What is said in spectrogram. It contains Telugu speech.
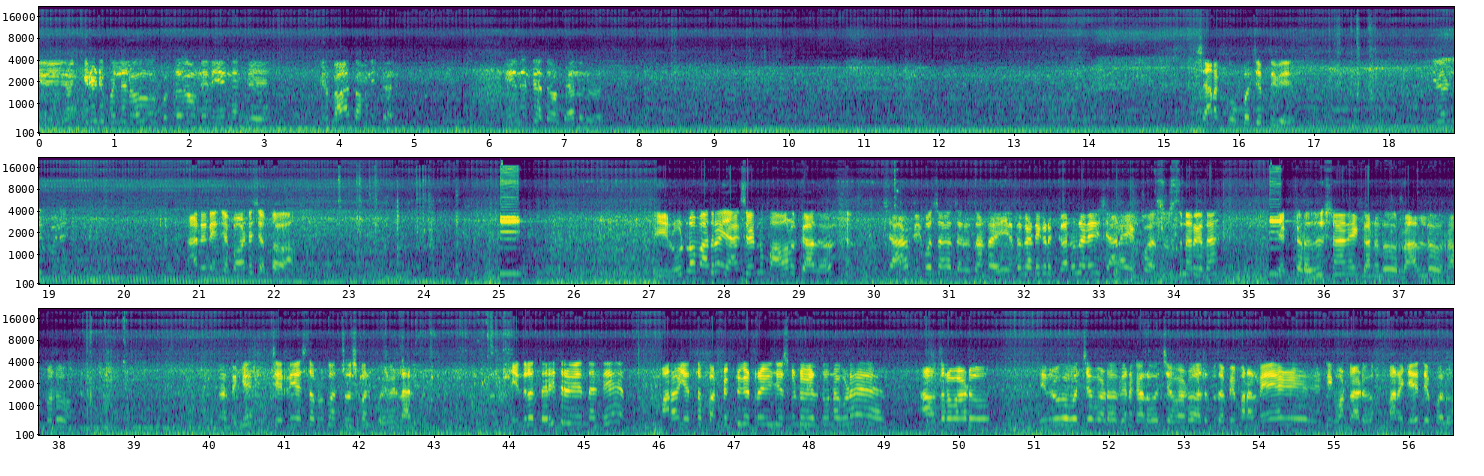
ఈ అంకిరెడ్డిపల్లిలో కొత్తగా ఉండేది ఏంటంటే మీరు బాగా గమనించాలి. ఏంటంటే అది ఒక చూడాలి చెప్తివి. ఇలా చెప్పండి అంటే నేను చెప్పమంటే చెప్తావా? ఈ రూట్లో మాత్రం యాక్సిడెంట్లు మామూలు కాదు. చాలా బీభత్సంగా జరుగుతుంటాయి. ఎందుకంటే ఇక్కడ గనులు అనేవి చాలా ఎక్కువ. చూస్తున్నారు కదా? ఎక్కడ చూసినా గనులు రాళ్ళు రప్పలు అందుకే జర్నీ చేసేటప్పుడు కొంచెం చూసుకొని పోయి వెళ్ళాలి. ఇందులో దరిద్రం ఏంటంటే మనం ఎంత పర్ఫెక్ట్గా డ్రైవ్ చేసుకుంటూ వెళ్తున్నా కూడా అవతల వాడు ఎదురుగా వచ్చేవాడు వెనకాల వచ్చేవాడు అదుపు తప్పి మనల్ని కొంటాడు మనకే దెబ్బలు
